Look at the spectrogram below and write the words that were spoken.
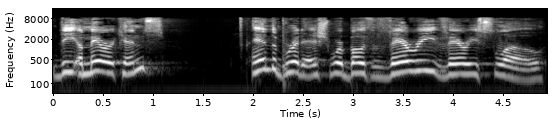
the Americans and the British were both very, very slow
